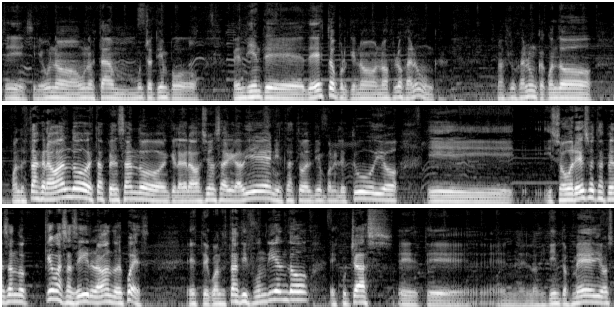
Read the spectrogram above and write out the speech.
sí, sí. Uno, uno está mucho tiempo pendiente de esto porque no, no afloja nunca. No afloja nunca. Cuando, cuando estás grabando, estás pensando en que la grabación salga bien y estás todo el tiempo en el estudio y, y sobre eso estás pensando qué vas a seguir grabando después. Este, cuando estás difundiendo, escuchás este, en, en los distintos medios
